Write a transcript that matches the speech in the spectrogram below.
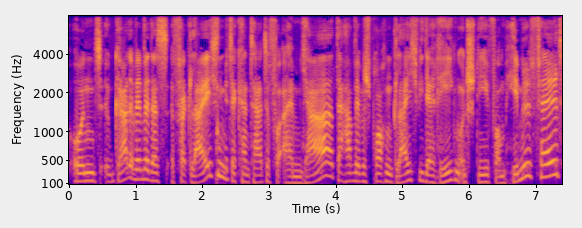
Und gerade wenn wir das vergleichen mit der Kantate vor einem Jahr, da haben wir besprochen, gleich wie der Regen und Schnee vom Himmel fällt,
